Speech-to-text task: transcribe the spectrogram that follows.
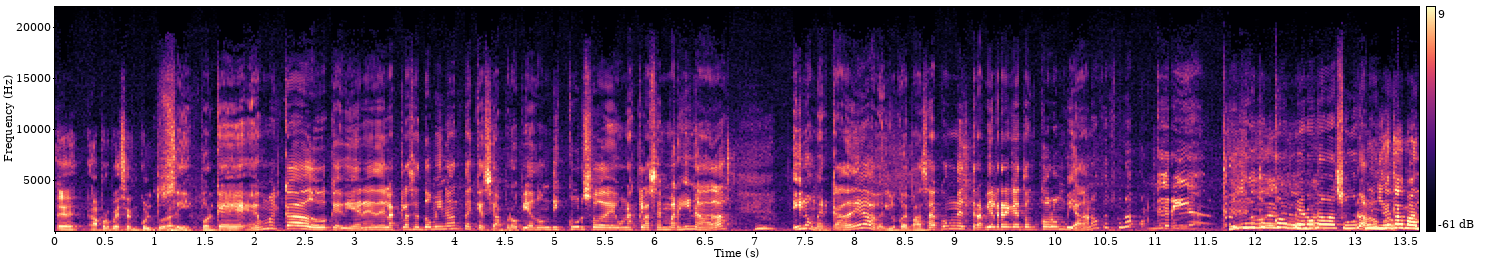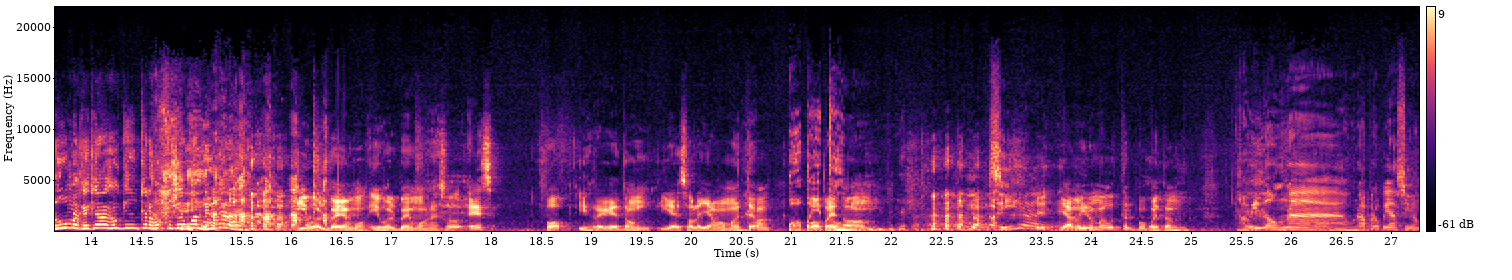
eh, apropiación cultural. Sí, porque es un mercado que viene de las clases dominantes, que se apropia de un discurso de unas clases marginadas y lo mercadea. Lo que pasa con el trap y el reggaetón colombiano, que es una porquería. El reggaetón no, colombiano es una basura. Puñeta Maluma, ¿qué carajo, quién carajo escucha Maluma? Y volvemos, y volvemos. Eso es pop y reggaetón. Y eso le llamamos, Esteban, Popetón. popetón. Sí, Y a mí no me gusta el popetón. ha habido una, una apropiación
